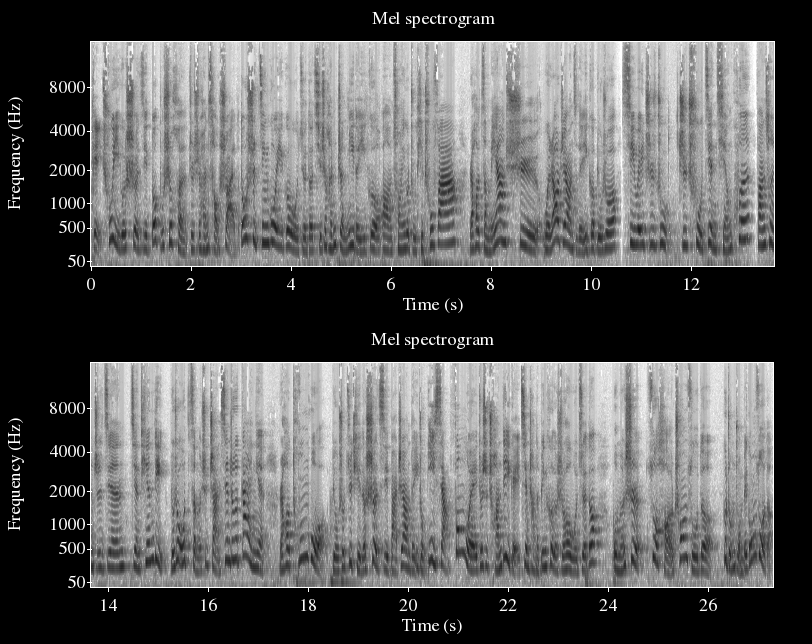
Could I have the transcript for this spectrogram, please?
给出一个设计都不是很就是很草率的，都是经过一个我觉得其实很缜密的一个呃，从一个主题出发，然后怎么样去围绕这样子的一个，比如说细微之处之处见乾坤，方寸之间见天地。比如说我怎么去展现这个概念，然后通过比如说具体的设计，把这样的一种意象氛围就是传递给现场的宾客的时候，我觉得我们是做好了充足的。各种准备工作的，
